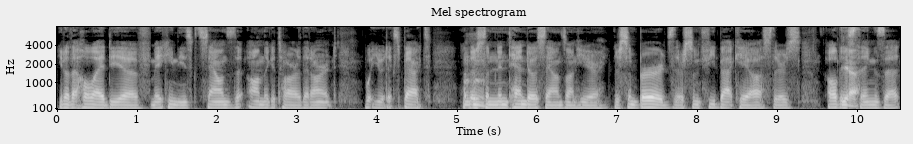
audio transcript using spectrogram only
you know that whole idea of making these sounds on the guitar that aren't what you would expect. And there's Mhm. some Nintendo sounds on here. There's some birds. There's some feedback chaos. There's all these Yeah. things that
